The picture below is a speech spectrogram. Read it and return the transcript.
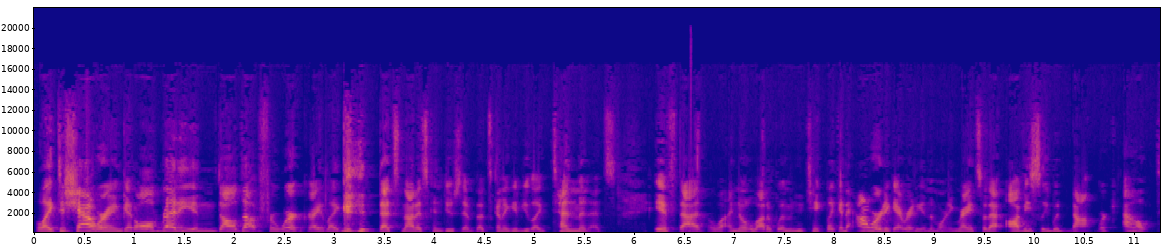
like to shower and get all ready and dolled up for work, right? Like that's not as conducive. That's going to give you like 10 minutes, if that. I know a lot of women who take like an hour to get ready in the morning, right? So that obviously would not work out.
